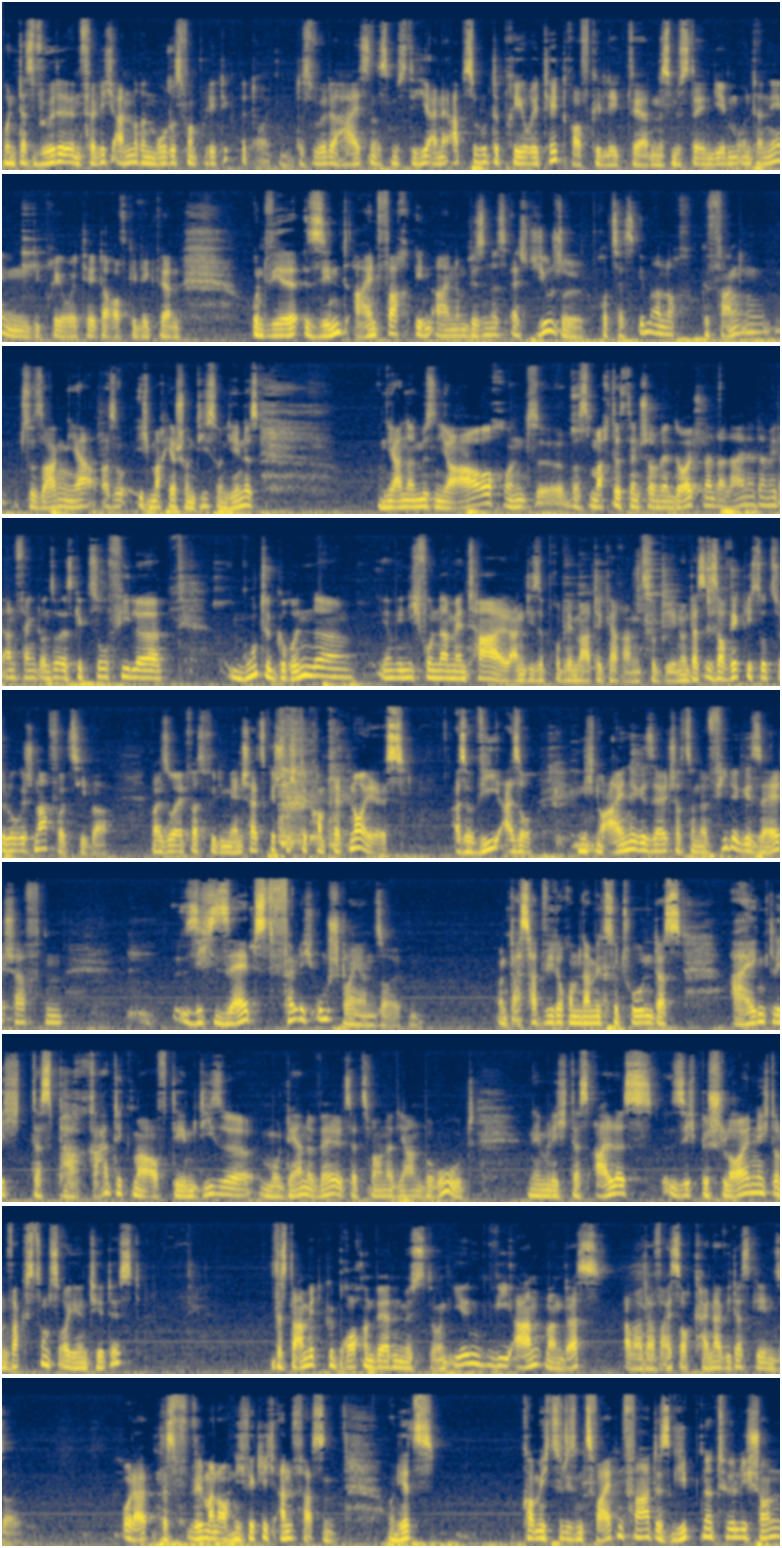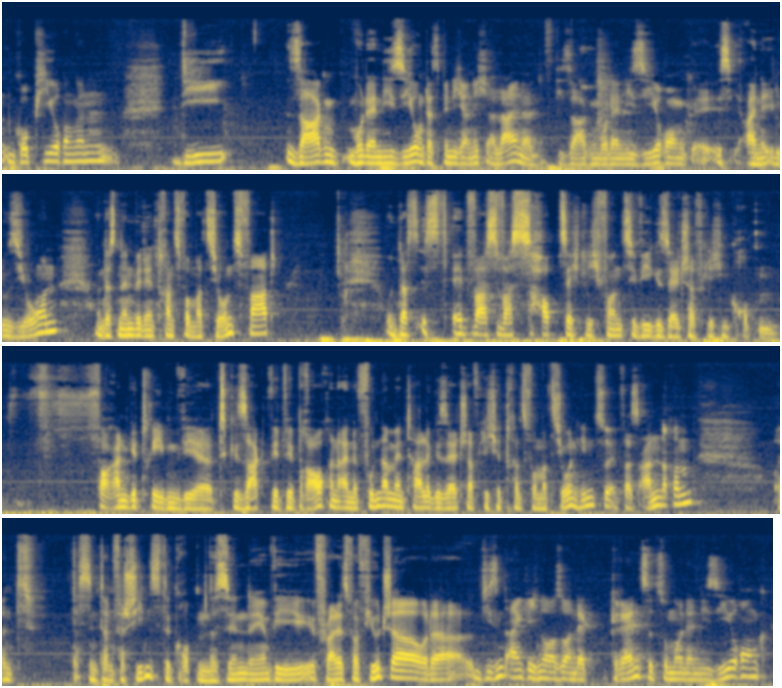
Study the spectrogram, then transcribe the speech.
Und das würde einen völlig anderen Modus von Politik bedeuten. Das würde heißen, es müsste hier eine absolute Priorität drauf gelegt werden. Es müsste in jedem Unternehmen die Priorität darauf gelegt werden. Und wir sind einfach in einem Business as usual Prozess immer noch gefangen, zu sagen, ja, also ich mache ja schon dies und jenes und die anderen müssen ja auch. Und äh, was macht es denn schon, wenn Deutschland alleine damit anfängt und so? Es gibt so viele gute Gründe, irgendwie nicht fundamental an diese Problematik heranzugehen. Und das ist auch wirklich soziologisch nachvollziehbar, weil so etwas für die Menschheitsgeschichte komplett neu ist. Also wie, also nicht nur eine Gesellschaft, sondern viele Gesellschaften sich selbst völlig umsteuern sollten. Und das hat wiederum damit zu tun, dass eigentlich das Paradigma, auf dem diese moderne Welt seit 200 Jahren beruht, nämlich dass alles sich beschleunigt und wachstumsorientiert ist, dass damit gebrochen werden müsste. Und irgendwie ahnt man das, aber da weiß auch keiner, wie das gehen soll. Oder das will man auch nicht wirklich anfassen. Und jetzt komme ich zu diesem zweiten Pfad. Es gibt natürlich schon Gruppierungen, die sagen, Modernisierung, das bin ich ja nicht alleine, die sagen, Modernisierung ist eine Illusion und das nennen wir den Transformationspfad. Und das ist etwas, was hauptsächlich von zivilgesellschaftlichen Gruppen vorangetrieben wird, gesagt wird, wir brauchen eine fundamentale gesellschaftliche Transformation hin zu etwas anderem. Und das sind dann verschiedenste Gruppen. Das sind irgendwie Fridays for Future oder die sind eigentlich noch so an der Grenze zur Modernisierung.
